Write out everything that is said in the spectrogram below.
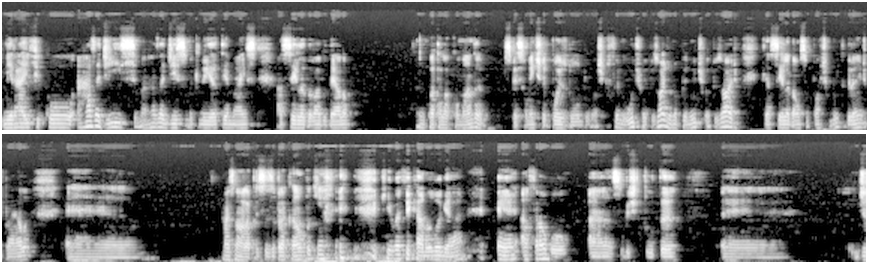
Mirai ficou arrasadíssima, arrasadíssima que não ia ter mais a Sailor do lado dela enquanto ela comanda, especialmente depois do, do, acho que foi no último episódio, no penúltimo episódio, que a Sailor dá um suporte muito grande para ela. É... Mas não, ela precisa ir para campo, quem, quem vai ficar no lugar é a Frau a substituta é... de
